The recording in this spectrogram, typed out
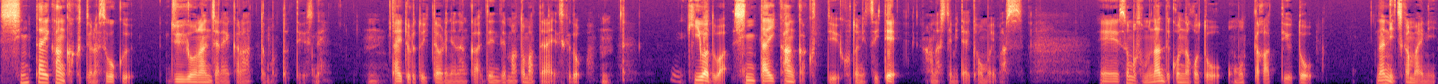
身体感覚っていうのはすごく重要なんじゃないかなって思ったっていうですね。うん、タイトルと言った割にはなんか全然まとまってないですけど、うん、キーワードは身体感覚っていうことについて話してみたいと思います。えーそもそもなんでこんなことを思ったかっていうと、何日か前に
